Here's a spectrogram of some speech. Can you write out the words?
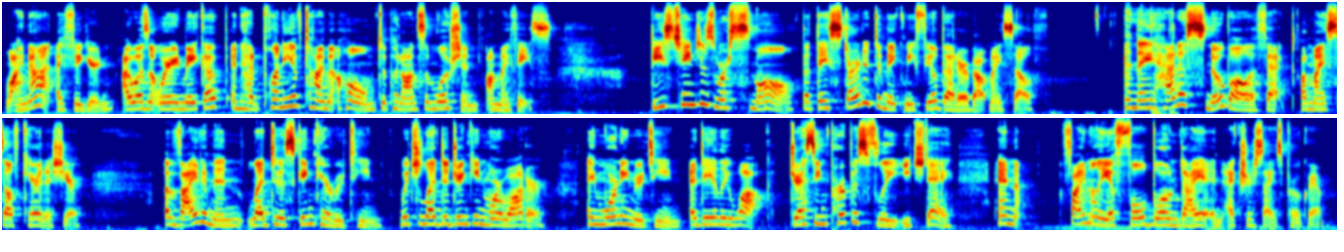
Why not? I figured. I wasn't wearing makeup and had plenty of time at home to put on some lotion on my face. These changes were small, but they started to make me feel better about myself. And they had a snowball effect on my self care this year. A vitamin led to a skincare routine, which led to drinking more water, a morning routine, a daily walk, dressing purposefully each day, and Finally, a full blown diet and exercise program.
